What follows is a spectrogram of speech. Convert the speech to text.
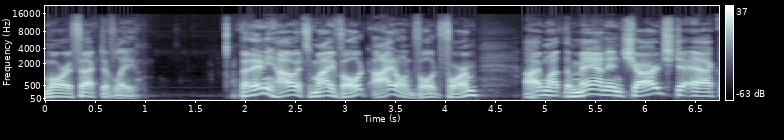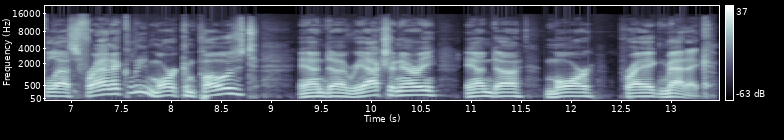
more effectively. But anyhow, it's my vote. I don't vote for him. I want the man in charge to act less frantically, more composed and uh, reactionary, and uh, more pragmatic.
